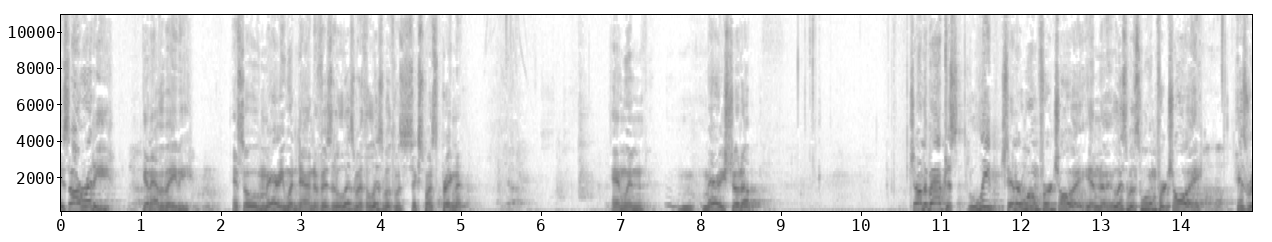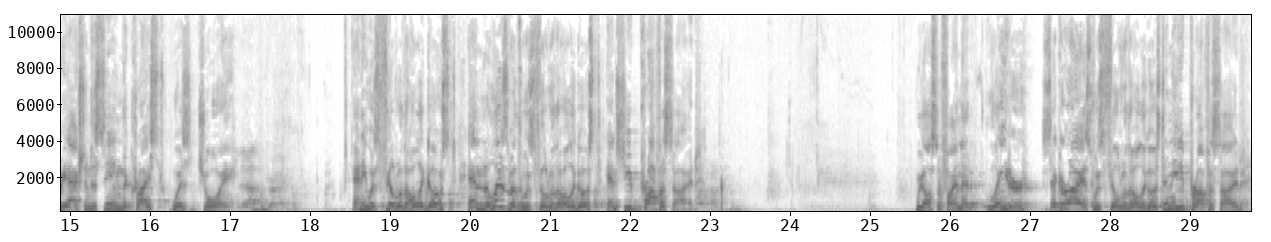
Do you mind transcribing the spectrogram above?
is already going to have a baby. And so Mary went down to visit Elizabeth. Elizabeth was six months pregnant. And when Mary showed up, John the Baptist leaped in her womb for joy, in Elizabeth's womb for joy. Uh-huh. His reaction to seeing the Christ was joy. Yeah, right. And he was filled with the Holy Ghost, and Elizabeth was filled with the Holy Ghost, and she prophesied. Uh-huh. We also find that later, Zacharias was filled with the Holy Ghost and he prophesied.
